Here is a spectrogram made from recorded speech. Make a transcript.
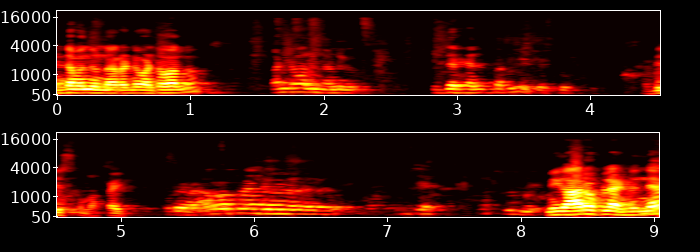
ఎంతమంది ఉన్నారండి వంట వాళ్ళు పంట వాళ్ళు నలుగురు. ఇద్దరు హెల్పర్లు ఇద్దరు కుక్. తీసుకోమా ఫైట్. మీకు ఆరో ప్లాంట్ ఉందా?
